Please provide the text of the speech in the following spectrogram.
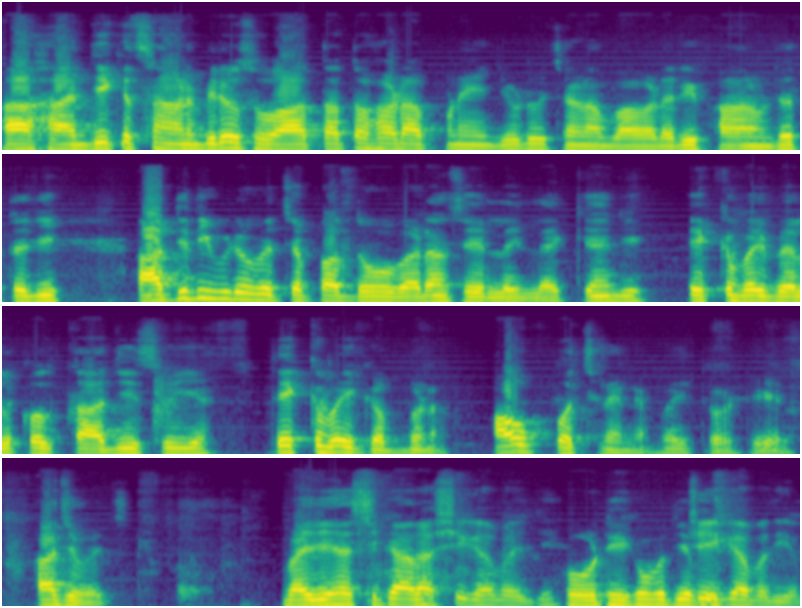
ਆ ਹਾਂਜੀ ਕਿਸਾਨ ਵੀਰੋ ਸਵਾਗਤ ਆ ਤੁਹਾਡਾ ਆਪਣੇ YouTube ਚੈਨਲ ਬਾਗੜਰੀ ਫਾਰਮ ਦੇ ਉੱਤੇ ਜੀ। ਅੱਜ ਦੀ ਵੀਡੀਓ ਵਿੱਚ ਆਪਾਂ ਦੋ ਵੜਾਂ ਸੇਲ ਲਈ ਲੈ ਕੇ ਆਏ ਜੀ। ਇੱਕ ਬਈ ਬਿਲਕੁਲ ਤਾਜੀ ਸੂਈ ਹੈ ਤੇ ਇੱਕ ਬਈ ਗੱਬਣ। ਆਓ ਪੁੱਛ ਲੈਣੇ ਬਾਈ ਤੁਹਾਡੇ ਅੱਜ ਵਿੱਚ ਬਾਈ ਜੀ ਸਤਿ ਸ਼੍ਰੀ ਅਕਾਲ। ਸਤਿ ਸ਼੍ਰੀ ਅਕਾਲ ਬਾਈ ਜੀ। ਹੋ ਠੀਕ ਹੋ? ਵਧੀਆ ਠੀਕ ਹੈ ਵਧੀਆ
